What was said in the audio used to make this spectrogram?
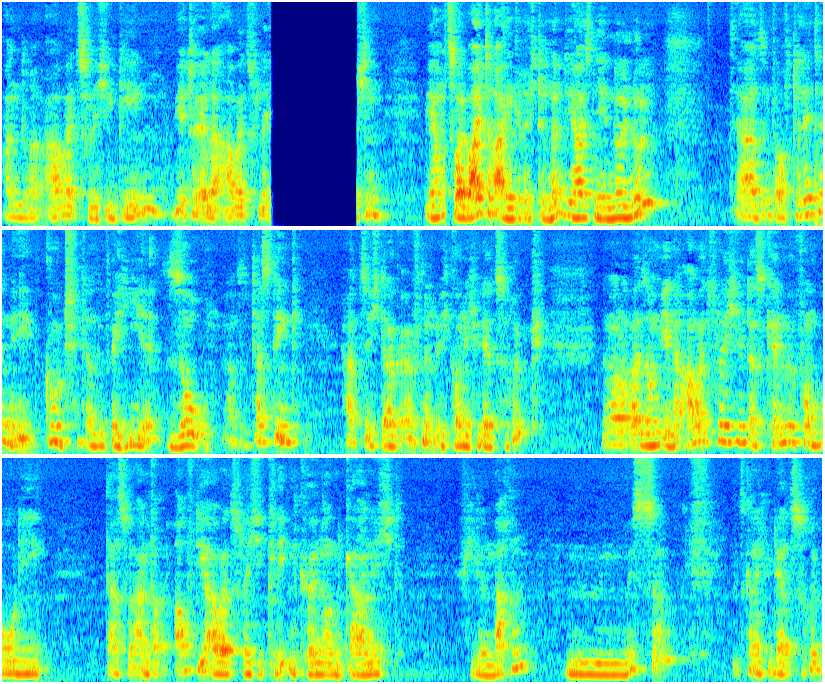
andere Arbeitsfläche gehen. Virtuelle Arbeitsflächen. Wir haben zwei weitere eingerichtet. Ne? Die heißen hier 00. Da sind wir auf Toilette. Nee, gut, dann sind wir hier. So, also das Ding hat sich da geöffnet. Ich komme nicht wieder zurück. Normalerweise haben wir eine Arbeitsfläche, das kennen wir vom Body, dass wir einfach auf die Arbeitsfläche klicken können und gar nicht viel machen müssen. Jetzt kann ich wieder zurück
